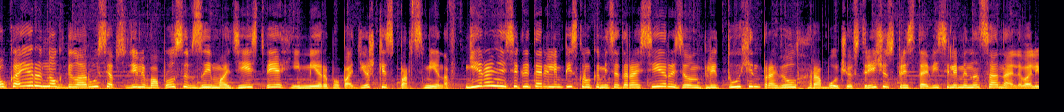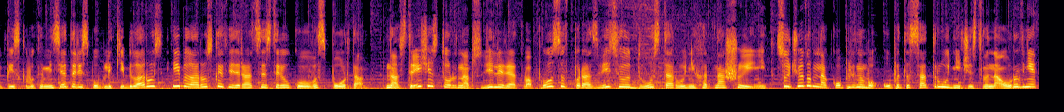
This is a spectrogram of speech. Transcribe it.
ОКР и НОК Беларуси обсудили вопросы взаимодействия и меры по поддержке спортсменов. Генеральный секретарь Олимпийского комитета России Родион Плетухин провел рабочую встречу с представителями Национального олимпийского комитета Республики Беларусь и Белорусской федерации стрелкового спорта. На встрече стороны обсудили ряд вопросов по развитию двусторонних отношений с учетом накопленного опыта сотрудничества на уровне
